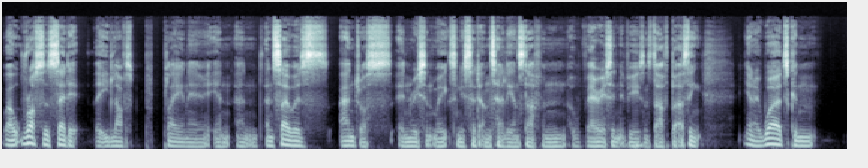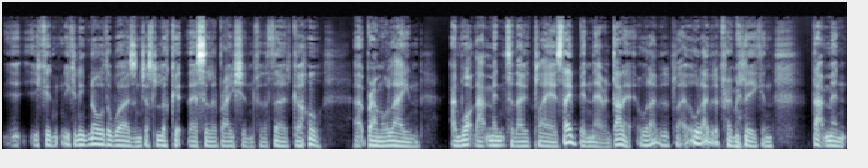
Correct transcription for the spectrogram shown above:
well, Ross has said it that he loves playing here, in, and and so has Andros in recent weeks, and he said it on telly and stuff, and various interviews and stuff. But I think you know words can you can you can ignore the words and just look at their celebration for the third goal at Bramall Lane and what that meant to those players. They've been there and done it all over the play, all over the Premier League, and that meant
